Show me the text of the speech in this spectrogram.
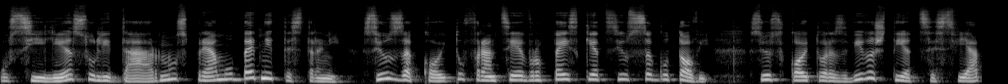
усилия солидарно спрямо бедните страни. Съюз, за който Франция и Европейският съюз са готови. Съюз, в който развиващият се свят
